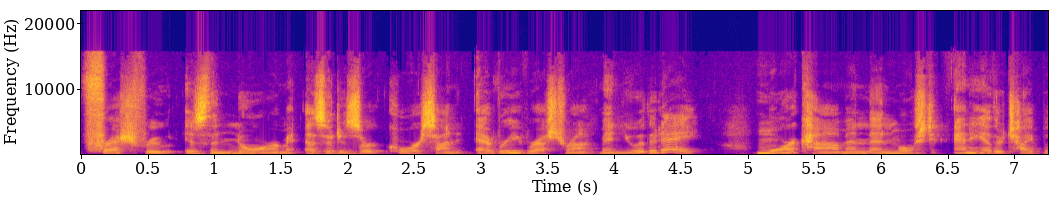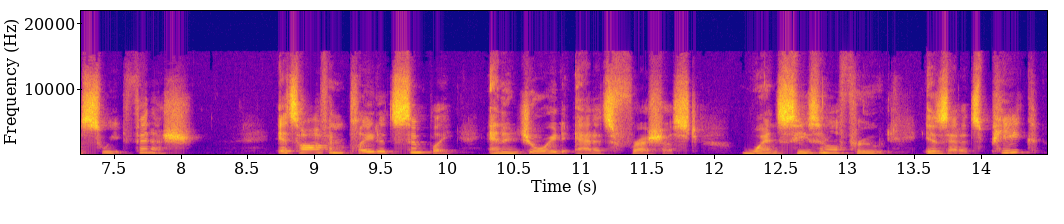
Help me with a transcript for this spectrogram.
Fresh fruit is the norm as a dessert course on every restaurant menu of the day, more common than most any other type of sweet finish. It's often plated simply and enjoyed at its freshest. When seasonal fruit is at its peak,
